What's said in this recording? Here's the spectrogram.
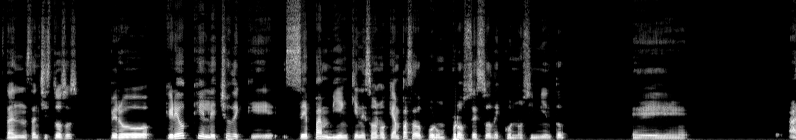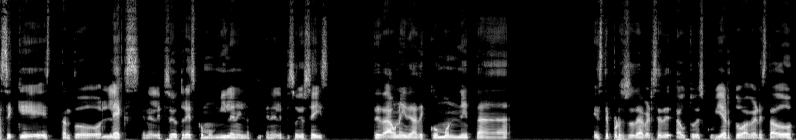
están, están chistosos, pero creo que el hecho de que sepan bien quiénes son o que han pasado por un proceso de conocimiento eh, hace que es, tanto Lex en el episodio 3 como Mila en el, en episodio 6 te da una idea de cómo neta este proceso de haberse de- autodescubierto, haber estado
